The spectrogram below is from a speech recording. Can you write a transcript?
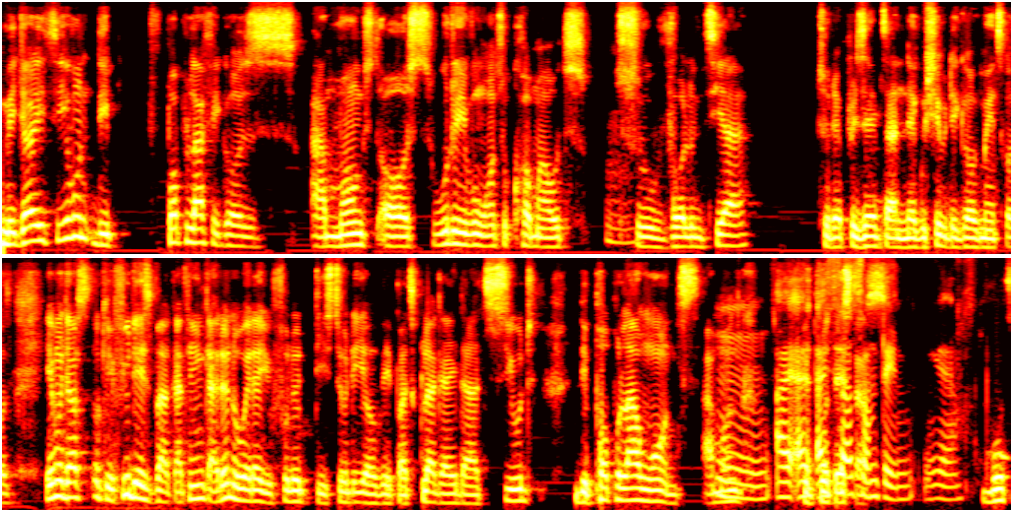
majority, even the popular figures amongst us wouldn't even want to come out mm. to volunteer to represent and negotiate with the government. Because even just okay, a few days back, I think I don't know whether you followed the story of a particular guy that sued the popular ones among mm, I, I, the protesters. I saw something, yeah, both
